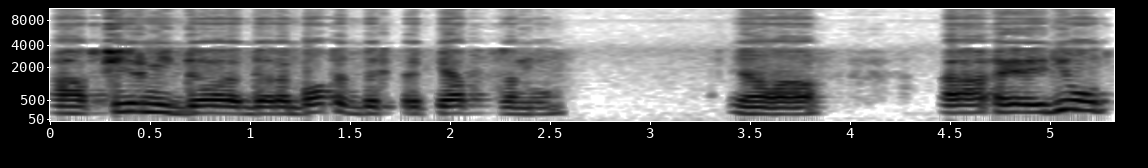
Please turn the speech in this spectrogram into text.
а, фирми да, да работят безпрепятствено а, е един от,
